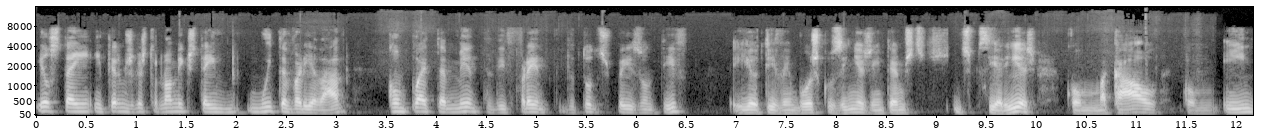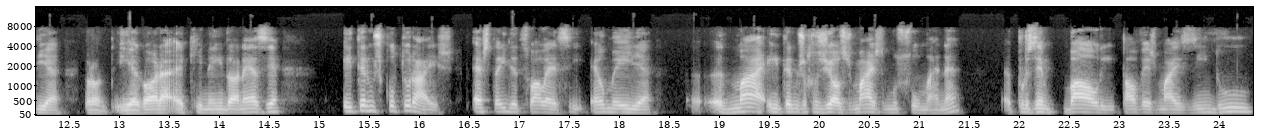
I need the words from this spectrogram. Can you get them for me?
eles têm, em termos gastronómicos, têm muita variedade, completamente diferente de todos os países onde tive. E eu tive em boas cozinhas em termos de, de especiarias, como Macau, como Índia, pronto. E agora aqui na Indonésia, em termos culturais, esta ilha de Sulawesi é uma ilha, eh, em termos religiosos, mais muçulmana, por exemplo, Bali, talvez mais hindu,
